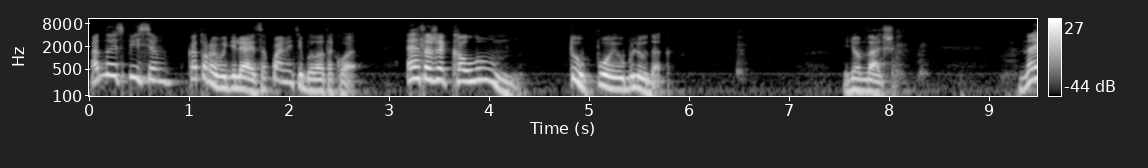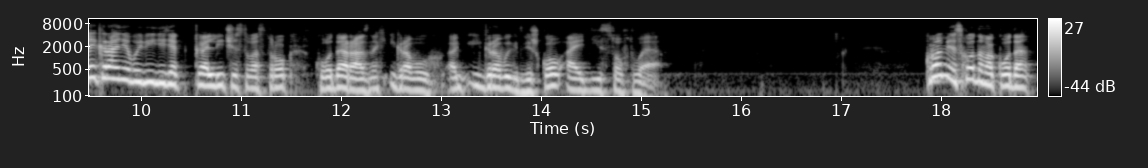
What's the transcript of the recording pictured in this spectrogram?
одно из писем, которое выделяется в памяти, было такое. Это же колумн, тупой ублюдок. Идем дальше. На экране вы видите количество строк кода разных игровых, а, игровых движков ID Software. Кроме исходного кода,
